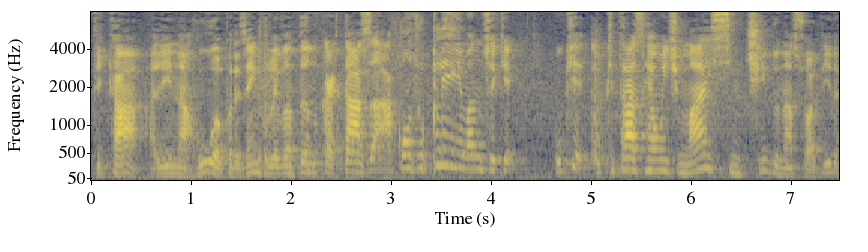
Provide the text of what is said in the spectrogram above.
ficar ali na rua, por exemplo, levantando cartaz, ah, contra o clima, não sei o quê. O que, o que traz realmente mais sentido na sua vida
